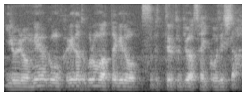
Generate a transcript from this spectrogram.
いろいろ迷惑もかけたところもあったけど滑ってる時は最高でした。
